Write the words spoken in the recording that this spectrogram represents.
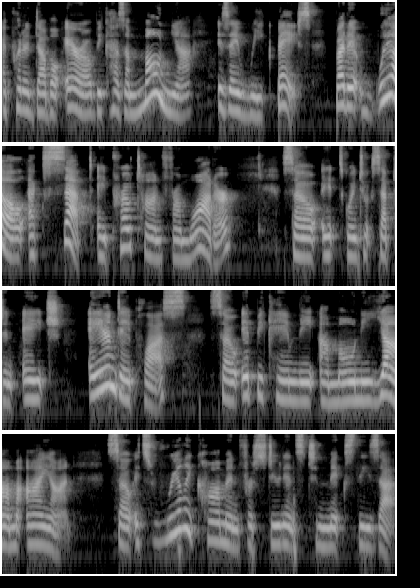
I put a double arrow because ammonia is a weak base, but it will accept a proton from water. So it's going to accept an H and a plus, so it became the ammonium ion. So it's really common for students to mix these up.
